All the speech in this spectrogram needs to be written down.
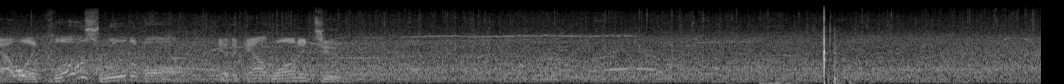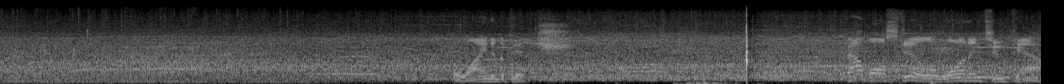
That one close, rule the ball. Yeah, the count one and two. Wind of the pitch. Foul ball still one and two count.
